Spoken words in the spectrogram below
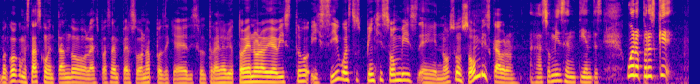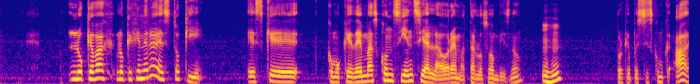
me acuerdo que me estabas comentando la vez pasada en persona, pues de que había visto el tráiler, yo todavía no lo había visto, y sí, güey, estos pinches zombies eh, no son zombies, cabrón. Ajá, son mis sentientes. Bueno, pero es que lo que va, lo que genera esto aquí es que como que dé más conciencia a la hora de matar los zombies, ¿no? Ujú. Porque pues es como que, ah,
